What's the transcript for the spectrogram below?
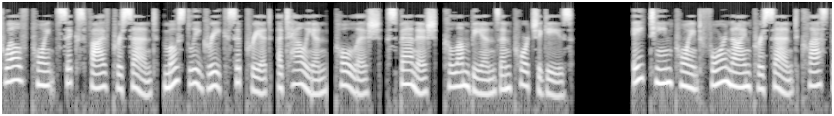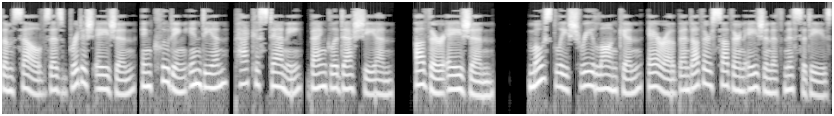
12.65%, mostly Greek Cypriot, Italian, Polish, Spanish, Colombians and Portuguese. 18.49% classed themselves as British Asian, including Indian, Pakistani, Bangladeshi and other Asian, mostly Sri Lankan, Arab and other Southern Asian ethnicities.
